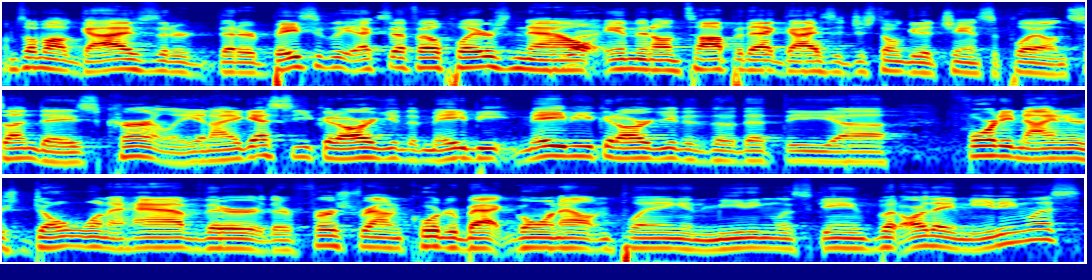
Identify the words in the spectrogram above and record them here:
I'm talking about guys that are that are basically XFL players now, Right. and then on top of that, guys that just don't get a chance to play on Sundays currently. And I guess you could argue that maybe maybe you could argue that the, that the uh, 49ers don't want to have their their first round quarterback going out and playing in meaningless games. But are they meaningless?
